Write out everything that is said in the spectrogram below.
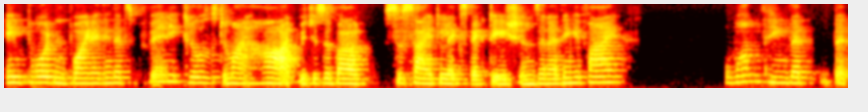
important point. I think that's very close to my heart, which is about societal expectations. And I think if I one thing that that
